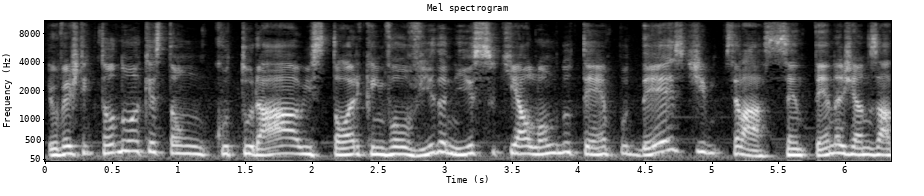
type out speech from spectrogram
Eu vejo que tem toda uma questão cultural e histórica envolvida nisso que ao longo do tempo, desde, sei lá, centenas de anos atrás,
